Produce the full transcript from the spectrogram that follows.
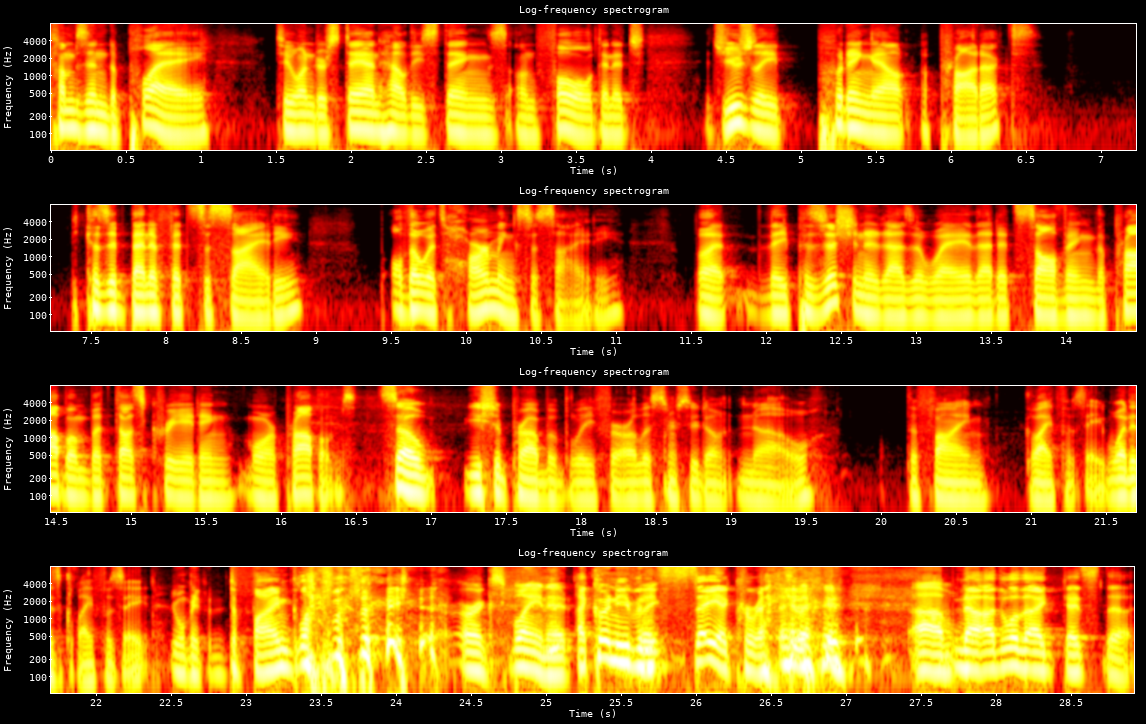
comes into play to understand how these things unfold, and it's it's usually putting out a product because it benefits society, although it's harming society. But they position it as a way that it's solving the problem, but thus creating more problems. So you should probably, for our listeners who don't know, define glyphosate. What is glyphosate? You want me to define glyphosate? Or explain it. I couldn't even Like- say it correctly. Um, no, well, I guess the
